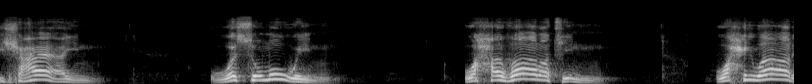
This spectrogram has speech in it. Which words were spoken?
إشعاع وسمو وحضارة وحوار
